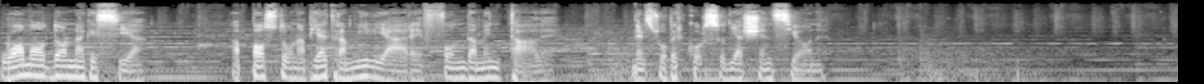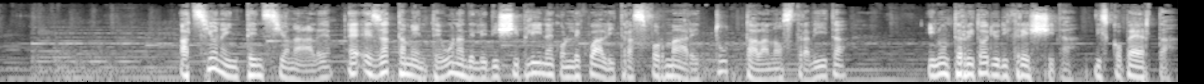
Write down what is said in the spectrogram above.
uomo o donna che sia, ha posto una pietra miliare fondamentale nel suo percorso di ascensione. Azione intenzionale è esattamente una delle discipline con le quali trasformare tutta la nostra vita in un territorio di crescita, di scoperta,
